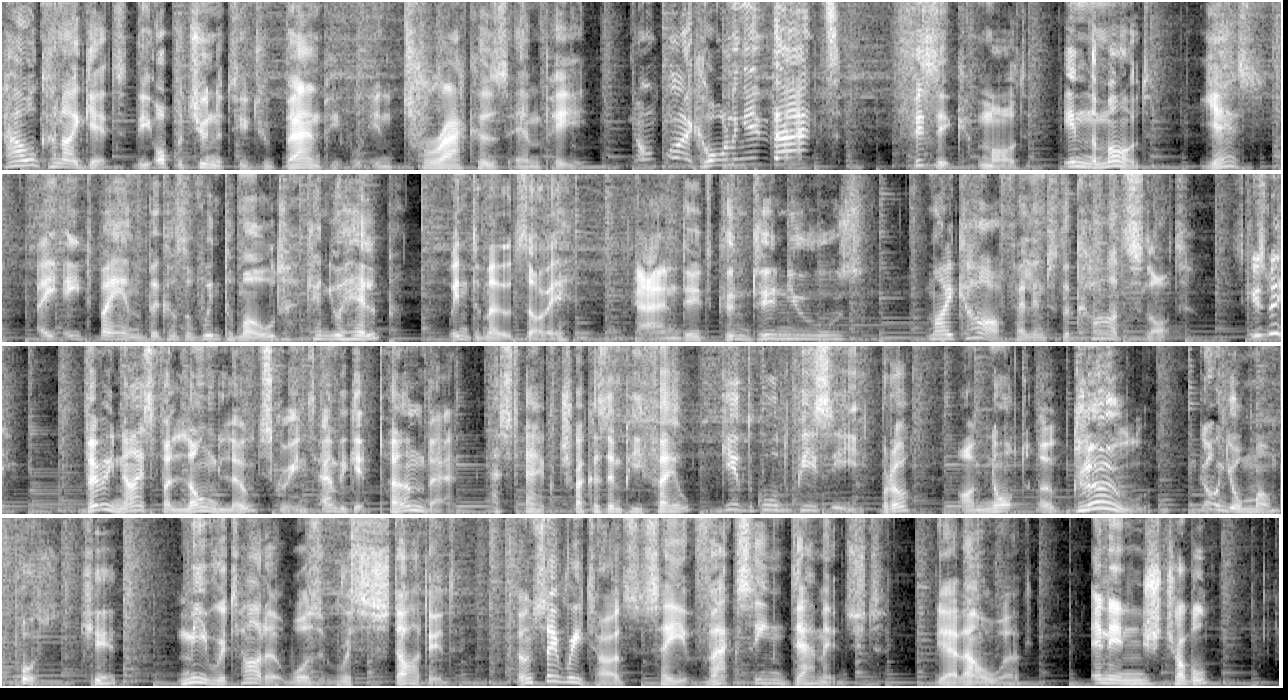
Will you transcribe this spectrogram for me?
How can I get the opportunity to ban people in TruckersMP? Not by calling it that. Physic mod in the mod. Yes. I ate banned because of winter mode. Can you help? Winter mode, sorry. And it continues. My car fell into the card slot. Excuse me? Very nice for long load screens and we get perm ban. Hashtag TruckersMP fail. Get good PC, bro. I'm not a glue. Go on your mum puss, kid. Me retarder was restarted. Don't say retards, say vaccine damaged. Yeah, that'll work. An inch trouble.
